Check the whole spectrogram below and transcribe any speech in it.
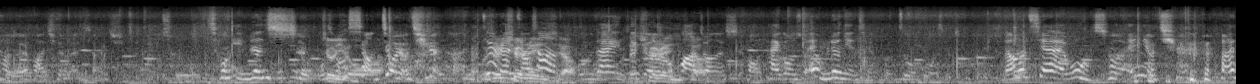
常都会画雀斑上去。从你认识我从小就有雀斑。这个人早上我们在那个化妆的时候，他还跟我说：“哎，我们六年前合作过，是不是？”然后现在问我说：“哎，你有雀斑？”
